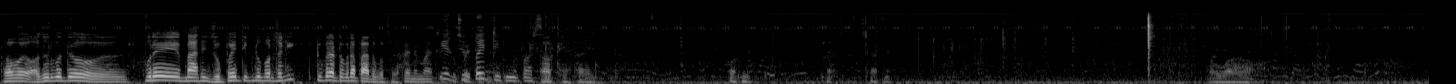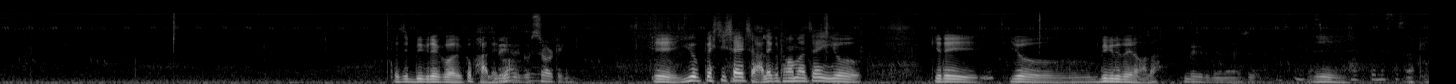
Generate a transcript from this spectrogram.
तपाईँ हजुरको त्यो पुरै माथि झुप्पै टिप्नुपर्छ कि टुक्रा टुक्रा पार्नुपर्छ? झुप्पै टिप्नुपर्छ। ओके फाइन काट्ने त्यो चाहिँ बिग्रेकोहरूको फालेको। बिग्रेको सर्टिङ ए यो पेस्टिसाइड्स हालेको ठाउँमा चाहिँ यो के अरे यो बिग्रिँदैन होला? बिग्रिँदैन हजुर। ए ओके।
